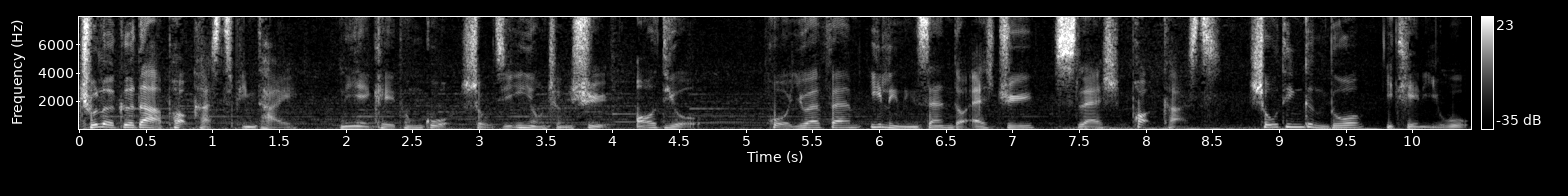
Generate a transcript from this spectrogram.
除了各大 Podcast 平台，你也可以通过手机应用程序 Audio 或 UFM 一零零三 SG Slash Podcasts 收听更多一天一物。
